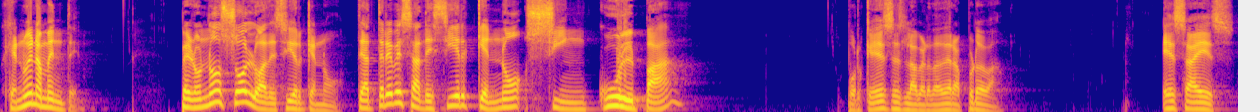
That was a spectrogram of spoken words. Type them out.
Genuinamente. Pero no solo a decir que no, ¿te atreves a decir que no sin culpa? Porque esa es la verdadera prueba. Esa es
